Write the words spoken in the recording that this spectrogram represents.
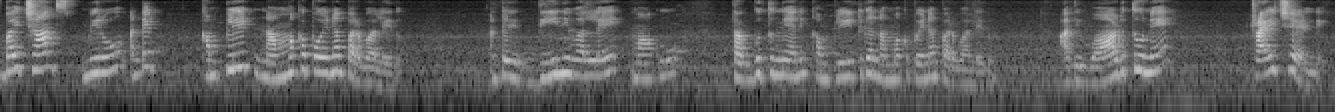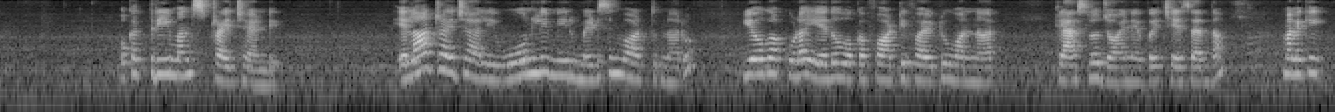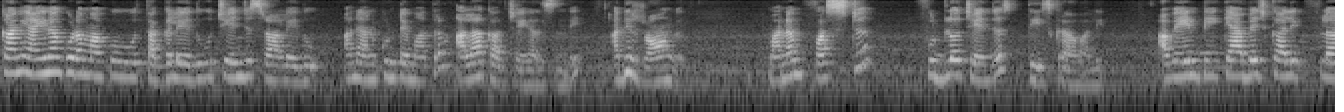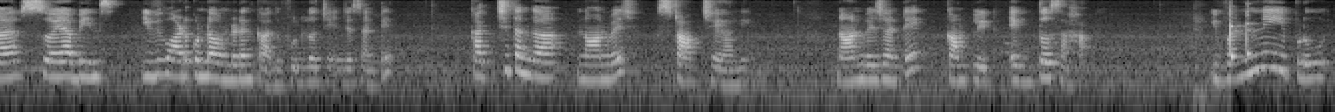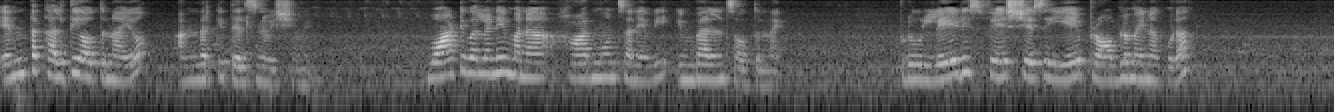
బై ఛాన్స్ మీరు అంటే కంప్లీట్ నమ్మకపోయినా పర్వాలేదు. అంటే దీనివల్లే మాకు తగ్గుతుంది అని కంప్లీట్గా నమ్మకపోయినా పర్వాలేదు. అది వాడుతూనే ట్రై చేయండి. ఒక త్రీ మంత్స్ ట్రై చేయండి. ఎలా ట్రై చేయాలి? ఓన్లీ మీరు మెడిసిన్ వాడుతున్నారు యోగా కూడా ఏదో ఒక forty five to one hour క్లాస్లో జాయిన్ అయిపోయి చేసేద్దాం. మనకి కానీ అయినా కూడా మాకు తగ్గలేదు చేంజెస్ రాలేదు అని అనుకుంటే మాత్రం అలా కాదు చేయాల్సింది. అది రాంగ్. మనం ఫస్ట్ ఫుడ్లో చేంజెస్ తీసుకురావాలి. అవేంటి? క్యాబేజ్ కాలీఫ్లవర్ సోయాబీన్స్ ఇవి వాడకుండా ఉండడం కాదు ఫుడ్లో చేంజెస్ అంటే. ఖచ్చితంగా నాన్ వెజ్ స్టాప్ చేయాలి. నాన్ వెజ్ అంటే కంప్లీట్ ఎగ్తో సహా. ఇవన్నీ ఇప్పుడు ఎంత కల్తీ అవుతున్నాయో అందరికీ తెలిసిన విషయమే. వాటి వల్లనే మన హార్మోన్స్ అనేవి ఇంబ్యాలెన్స్ అవుతున్నాయి. ఇప్పుడు లేడీస్ ఫేస్ చేసే ఏ ప్రాబ్లం అయినా కూడా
